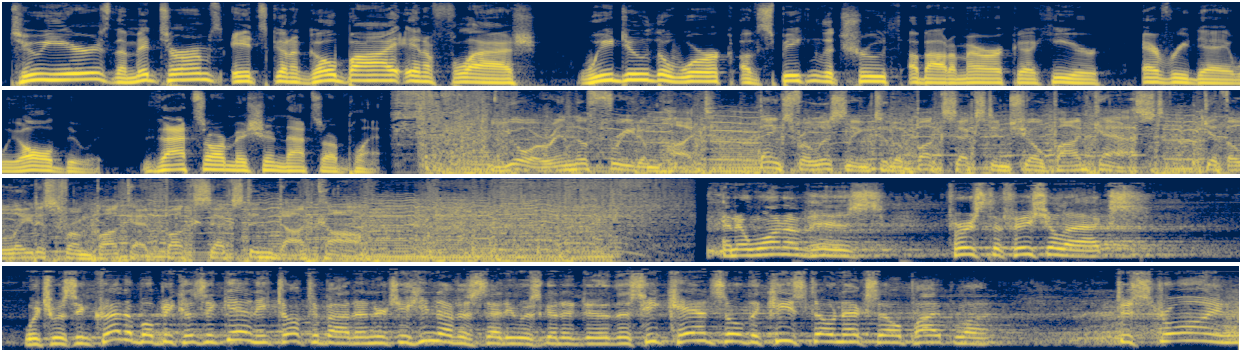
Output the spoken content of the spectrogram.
2 years, the midterms, it's going to go by in a flash. We do the work of speaking the truth about America here every day. We all do it. That's our mission, that's our plan. You're in the Freedom Hut. Thanks for listening to the Buck Sexton Show podcast. Get the latest from Buck at bucksexton.com. And in one of his first official acts, which was incredible because, again, he talked about energy. He never said he was going to do this. He canceled the Keystone XL pipeline, destroying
